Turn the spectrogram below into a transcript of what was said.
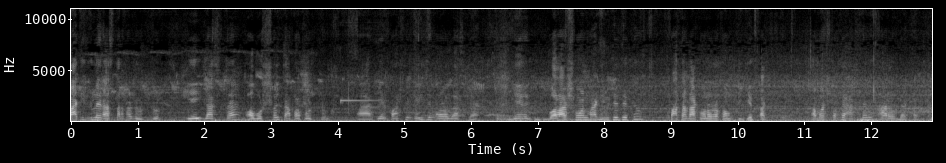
মাটিগুলো রাস্তার পাশে উঠতো, এই গাছটা অবশ্যই চাপা পড়তো। আর এর পাশে এই যে বড় গাছটা, এর গলার সমান মাটি উঠে যেত, পাতাটা কোনো রকম টিকে থাকতো। আমার সাথে আসেন, আরও দেখাচ্ছি।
